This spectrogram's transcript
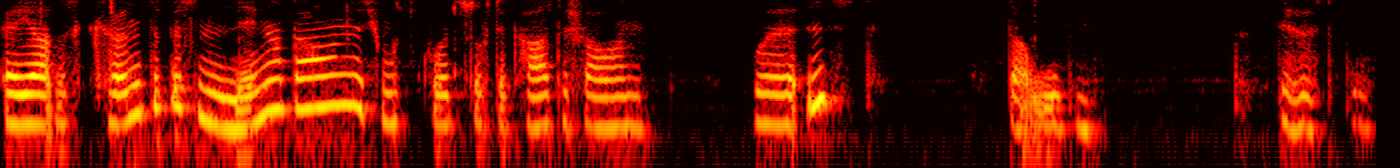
Äh, ja, das könnte ein bisschen länger dauern. Ich muss kurz auf der Karte schauen, wo er ist. Da oben. Das ist der höchste Punkt.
